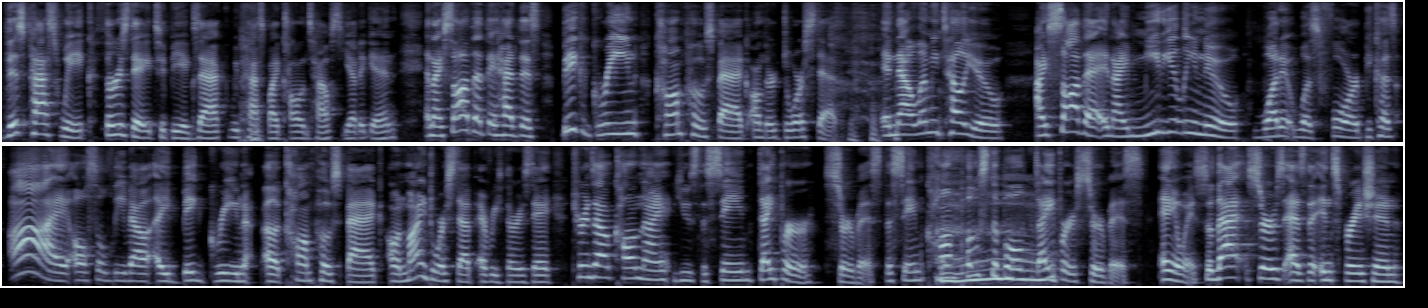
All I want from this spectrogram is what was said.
This past week, Thursday to be exact, we passed by Colin's house yet again, and I saw that they had this big green compost bag on their doorstep. and now let me tell you, I saw that and I immediately knew what it was for because I also leave out a big green uh, compost bag on my doorstep every Thursday. Turns out Colin and I use the same diaper service, the same compostable Oh. diaper service. Anyway, so that serves as the inspiration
